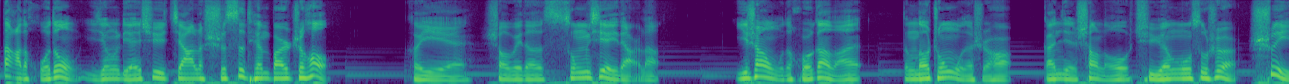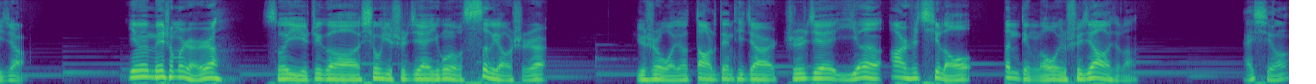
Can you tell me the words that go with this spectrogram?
大的活动，已经连续加了十四天班之后，可以稍微的松懈一点了。一上午的活干完，等到中午的时候，赶紧上楼去员工宿舍睡一觉，因为没什么人啊，所以这个休息时间一共有四个小时。于是我就到了电梯间，直接一摁二十七楼，奔顶楼我就睡觉去了。还行，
